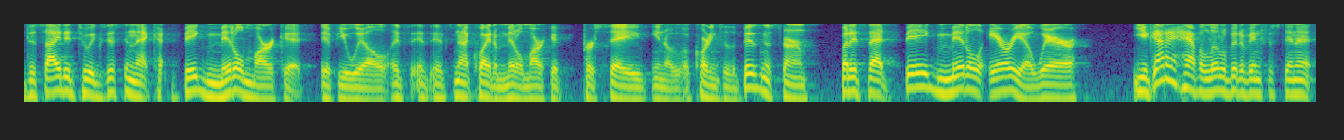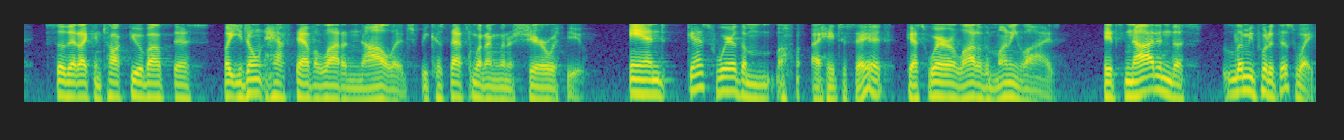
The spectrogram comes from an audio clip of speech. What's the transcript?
decided to exist in that big middle market, if you will. It's it's not quite a middle market per se, you know, according to the business term, but it's that big middle area where you got to have a little bit of interest in it so that I can talk to you about this, but you don't have to have a lot of knowledge because that's what I'm going to share with you. And guess where the I hate to say it, guess where a lot of the money lies? It's not in the let me put it this way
